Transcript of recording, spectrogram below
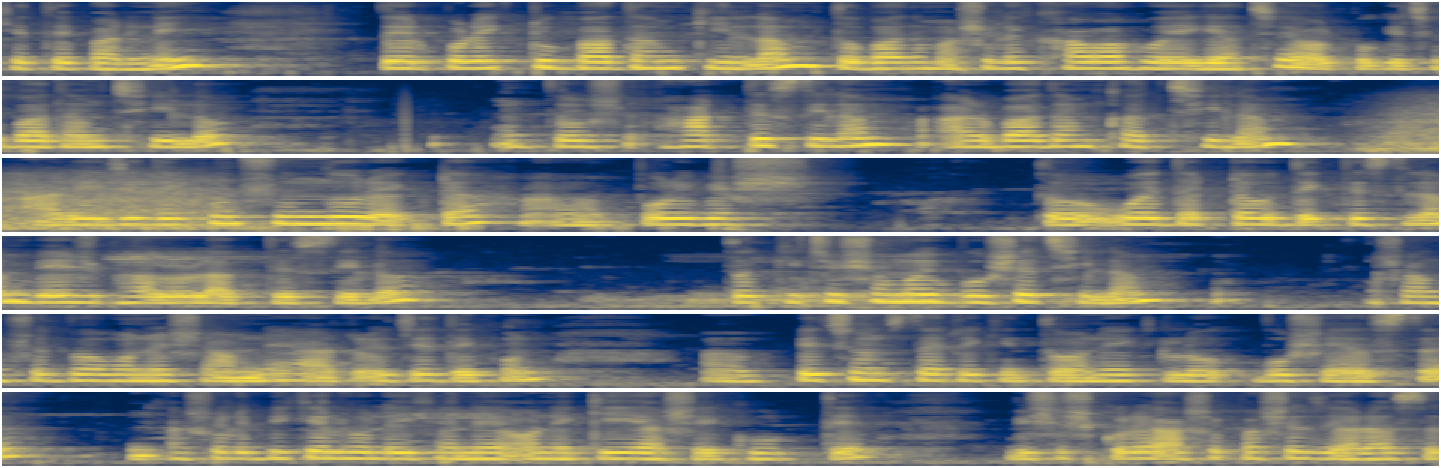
খেতে পারিনি। তো এরপরে একটু বাদাম কিনলাম। তো বাদাম আসলে খাওয়া হয়ে গেছে, অল্প কিছু বাদাম ছিল। তো হাঁটতেছিলাম আর বাদাম খাচ্ছিলাম। আর এই যে দেখুন, সুন্দর একটা পরিবেশ তো ওয়েদারটাও দেখতেছিলাম, বেশ ভালো লাগতেছিল। তো কিছু সময় বসেছিলাম সংসদ ভবনের সামনে, আর ওই যে দেখুন পেছন সাইডে কিন্তু অনেক লোক বসে আছে। আসলে বিকেল হলে এখানে অনেকেই আসে ঘুরতে, বিশেষ করে আশেপাশে যারা আছে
